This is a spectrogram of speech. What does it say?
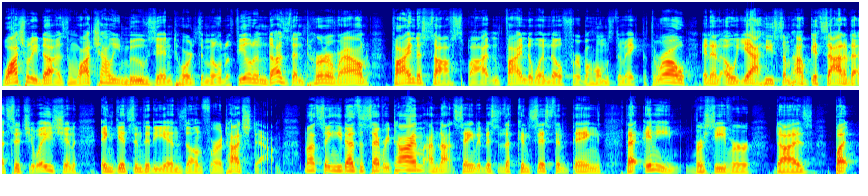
Watch what he does and watch how he moves in towards the middle of the field and does then turn around, find a soft spot, and find a window for Mahomes to make the throw. And then, oh, yeah, he somehow gets out of that situation and gets into the end zone for a touchdown. I'm not saying he does this every time. I'm not saying that this is a consistent thing that any receiver does, but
